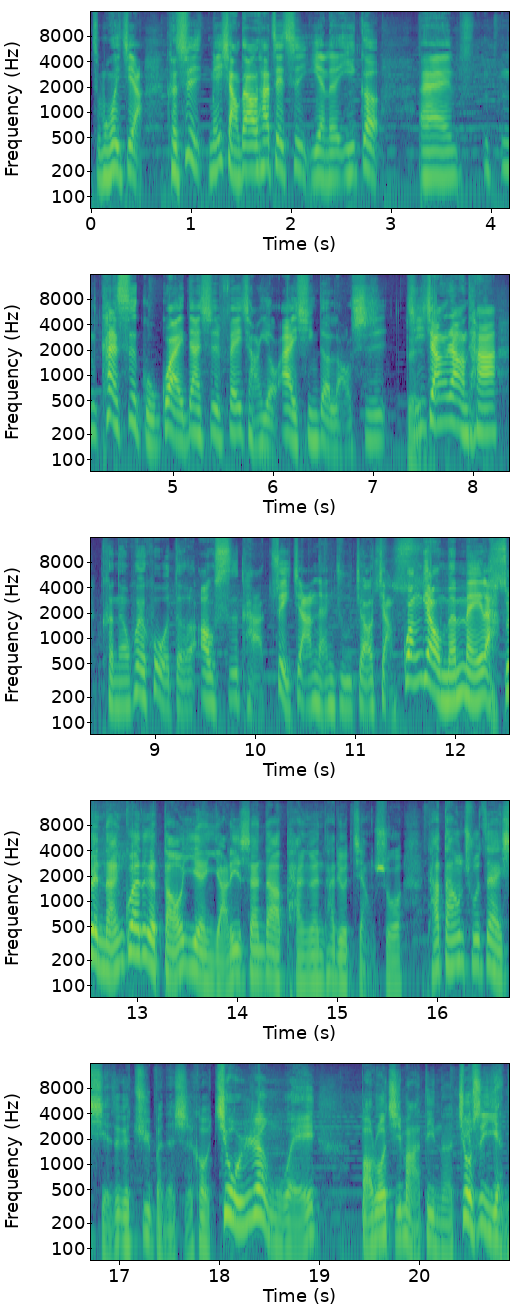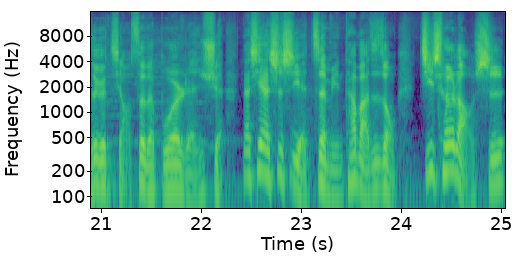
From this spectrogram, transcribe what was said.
怎么会这样？可是没想到他这次演了一个。哎，嗯，看似古怪，但是非常有爱心的老师，即将让他可能会获得奥斯卡最佳男主角奖，光耀门楣啦。所以难怪这个导演亚历山大·潘恩他就讲说，他当初在写这个剧本的时候就认为。保罗·吉马蒂呢，就是演这个角色的不二人选。那现在事实也证明，他把这种机车老师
